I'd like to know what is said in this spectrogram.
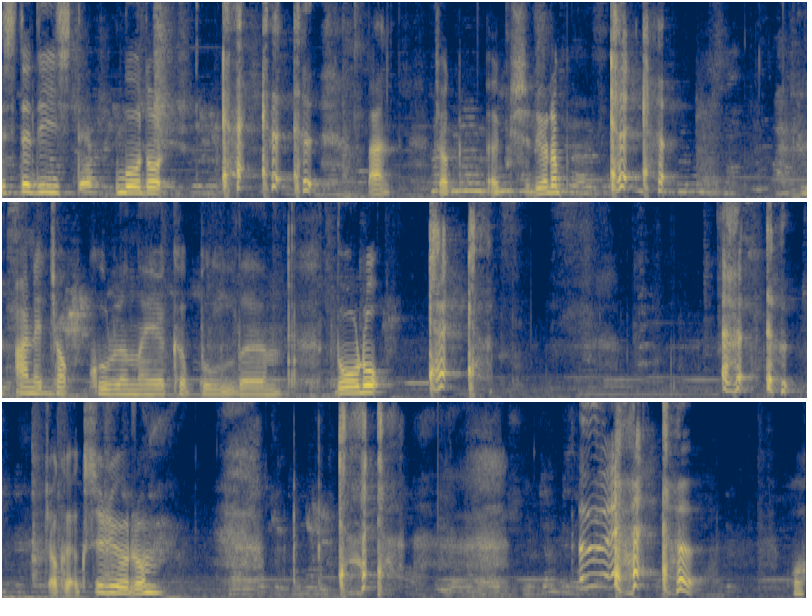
İstediği işte budur. ben çok öksürüyorum. Anne çok koronaya kapıldım. Doğru. Çok öksürüyorum. oh.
